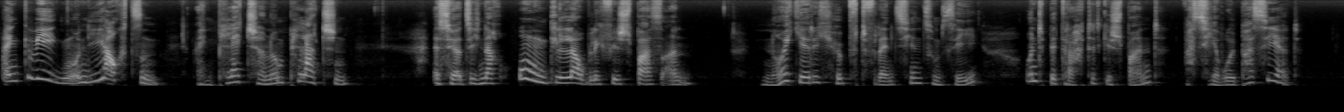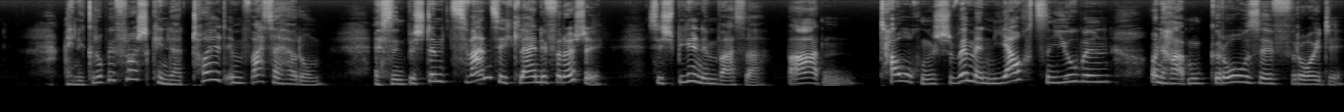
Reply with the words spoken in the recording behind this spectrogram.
ein Quieken und Jauchzen, ein Plätschern und Platschen. Es hört sich nach unglaublich viel Spaß an. Neugierig hüpft Fränzchen zum See und betrachtet gespannt, was hier wohl passiert. Eine Gruppe Froschkinder tollt im Wasser herum. Es sind bestimmt 20 kleine Frösche. Sie spielen im Wasser, baden, tauchen, schwimmen, jauchzen, jubeln und haben große Freude.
